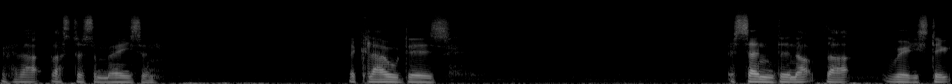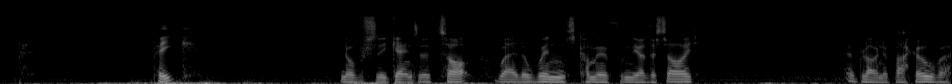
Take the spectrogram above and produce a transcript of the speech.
Look at that, that's just amazing the cloud is ascending up that really steep peak and obviously getting to the top where the wind's coming from the other side and blowing it back over.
